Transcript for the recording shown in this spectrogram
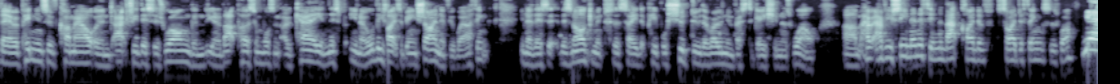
their opinions have come out, and actually this is wrong, and you know that person wasn't okay, and this, you know, all these lights are being shined everywhere. I think you know there's a, there's an argument to say that people should do their own investigation as well. Um, have, have you seen anything in that kind of side of things as well? Yeah,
